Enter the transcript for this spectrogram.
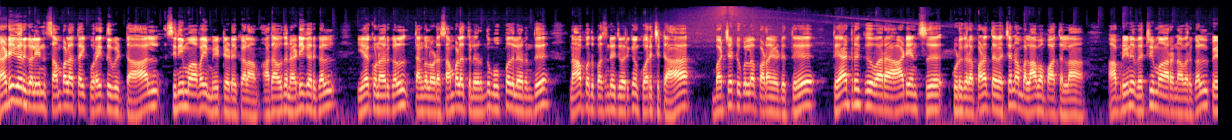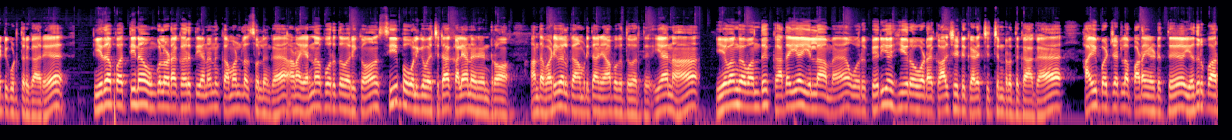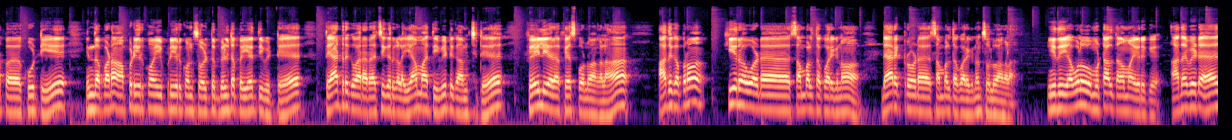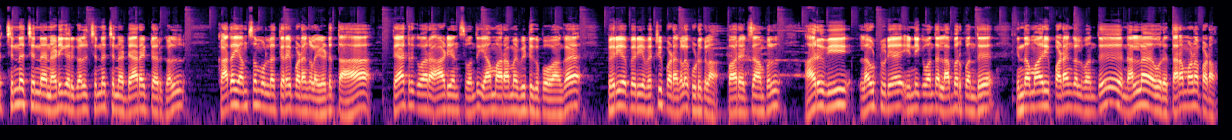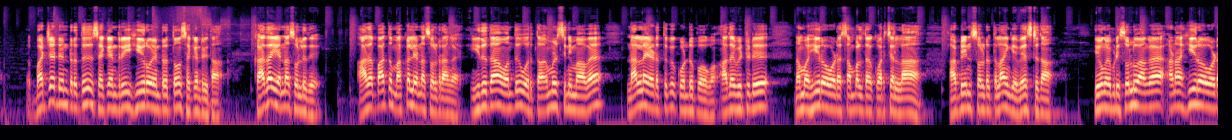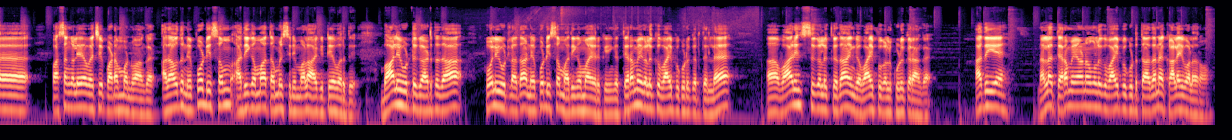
நடிகர்களின் சம்பளத்தை குறைத்துவிட்டால் சினிமாவை மீட்டெடுக்கலாம். அதாவது நடிகர்கள் இயக்குனர்கள் தங்களோட சம்பளத்திலிருந்து முப்பதுலேருந்து நாற்பது பர்சன்டேஜ் வரைக்கும் குறைச்சிட்டா பட்ஜெட்டுக்குள்ளே படம் எடுத்து தேட்டருக்கு வர ஆடியன்ஸு கொடுக்குற பணத்தை வச்சு நம்ம லாபம் பார்த்துடலாம் அப்படின்னு வெற்றிமாறன் அவர்கள் பேட்டி கொடுத்துருக்காரு. இதை பற்றின உங்களோட கருத்து என்னன்னு கமெண்டில் சொல்லுங்கள் ஆனால் என்னை பொறுத்த வரைக்கும் சீப்பை ஒழிக்க வச்சுட்டா கல்யாணம் நின்றோம். அந்த வடிவேல் காமெடி தான் ஞாபகத்து வருது. ஏன்னா இவங்க வந்து கதையே இல்லாமல் ஒரு பெரிய ஹீரோவோட கால் ஷீட்டு கிடைச்சிச்சுன்றதுக்காக ஹை பட்ஜெட்டில் படம் எடுத்து எதிர்பார்ப்பை கூட்டி இந்த படம் அப்படி இருக்கும் இப்படி இருக்கும்னு சொல்லிட்டு பில்டப்பை ஏற்றி விட்டு தேட்டருக்கு வர ரசிகர்களை ஏமாற்றி வீட்டுக்கு அமுச்சிட்டு ஃபெயிலியரை ஃபேஸ் பண்ணுவாங்களாம். அதுக்கப்புறம் ஹீரோவோட சம்பளத்தை குறைக்கணும் டேரக்டரோட சம்பளத்தை குறைக்கணும்னு சொல்லுவாங்களாம். இது எவ்வளவு முட்டாள்தனமாக இருக்குது அதை விட சின்ன சின்ன நடிகர்கள் சின்ன சின்ன டேரக்டர்கள் கதை அம்சம் உள்ள திரைப்படங்களை எடுத்தால் தேட்டருக்கு வர ஆடியன்ஸ் வந்து ஏமாறாமல் வீட்டுக்கு போவாங்க. பெரிய பெரிய வெற்றி படங்களை கொடுக்கலாம். For example Aruvi love today இன்றைக்கி வந்த லப்பர் பந்து இந்த மாதிரி படங்கள் வந்து நல்ல ஒரு தரமான படம். பட்ஜெட்டுன்றது செகண்டரி ஹீரோன்றதும் செகண்டரி தான். கதை என்ன சொல்லுது? அதை பார்த்து மக்கள் என்ன சொல்கிறாங்க இதுதான் வந்து ஒரு தமிழ் சினிமாவை நல்ல இடத்துக்கு கொண்டு போகும். அதை விட்டுட்டு நம்ம ஹீரோவோட சம்பளத்தை குறைச்சிடலாம். அப்படின்னு சொல்கிறதெல்லாம் இங்கே வேஸ்ட்டு தான். இவங்க இப்படி சொல்லுவாங்க ஆனால் ஹீரோவோட பசங்களே வச்சு படம் பண்ணுவாங்க. அதாவது நெப்போட்டிசம் அதிகமாக தமிழ் சினிமாவில் ஆகிட்டே வருது. பாலிவுட்டுக்கு அடுத்ததாக கோலிவுட்டில் தான் நெப்போட்டிசம் அதிகமாக இருக்குது இங்கே திறமைகளுக்கு வாய்ப்பு கொடுக்கறதில்ல. வாரிசுகளுக்கு தான் இங்கே வாய்ப்புகள் கொடுக்குறாங்க. அது ஏன்? நல்ல திறமையானவங்களுக்கு வாய்ப்பு கொடுத்தா தானே கலை வளரும்.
